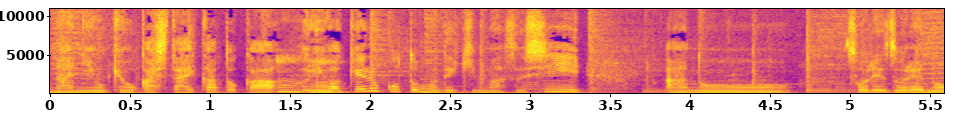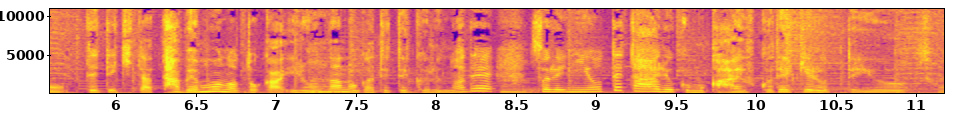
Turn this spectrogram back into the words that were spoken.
何を強化したいかとか、うんうん。振り分けることもできますし、あのーそれぞれの出てきた食べ物とかいろんなのが出てくるので、うんそれによって体力も回復できるっていうそ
